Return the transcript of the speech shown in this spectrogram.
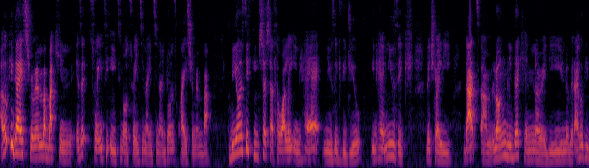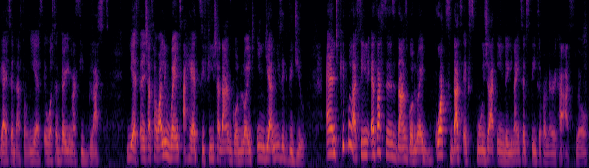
I hope you guys remember back in, is it 2018 or 2019? I don't quite remember. Beyonce featured Shatta Wale in her music video, in her music, literally. That um, Long Live the King already, you know, but I hope you guys said that song. Yes, it was a very massive blast. Yes, and Shatta Wale went ahead to feature Dance God Lloyd in their music video. And people are saying ever since Dance God Lloyd got that exposure in the United States of America as well,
